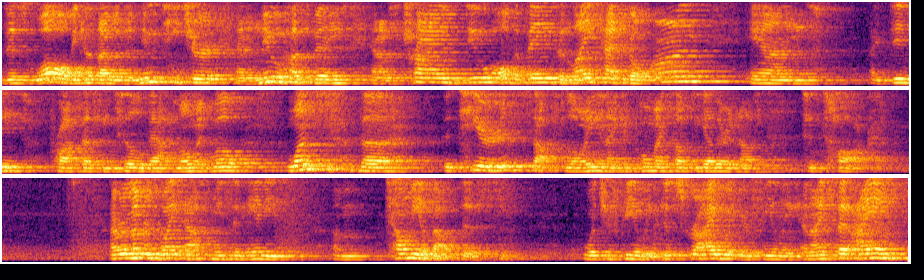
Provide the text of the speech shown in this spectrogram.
this wall because I was a new teacher and a new husband, and I was trying to do all the things, and life had to go on and I didn't process until that moment. Well, once the, the tears stopped flowing and I could pull myself together enough to talk, I remember Dwight asked me, he said, Andy, um, tell me about this, what you're feeling. Describe what you're feeling. And I said, I am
